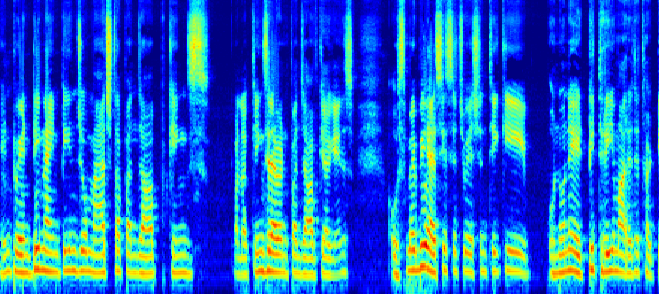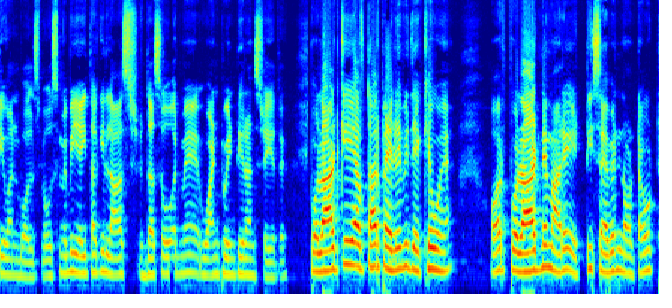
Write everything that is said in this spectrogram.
इन 2019 जो मैच था पंजाब किंग्स मतलब किंग्स इलेवन पंजाब के अगेंस्ट उसमें भी ऐसी सिचुएशन थी कि उन्होंने 83 मारे थे 31 बॉल्स में। उसमें भी यही था कि लास्ट 10 ओवर में 120 रन चाहिए थे। पोलार्ड के ये अवतार पहले भी देखे हुए हैं और पोलार्ड ने मारे 87 नॉट आउट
